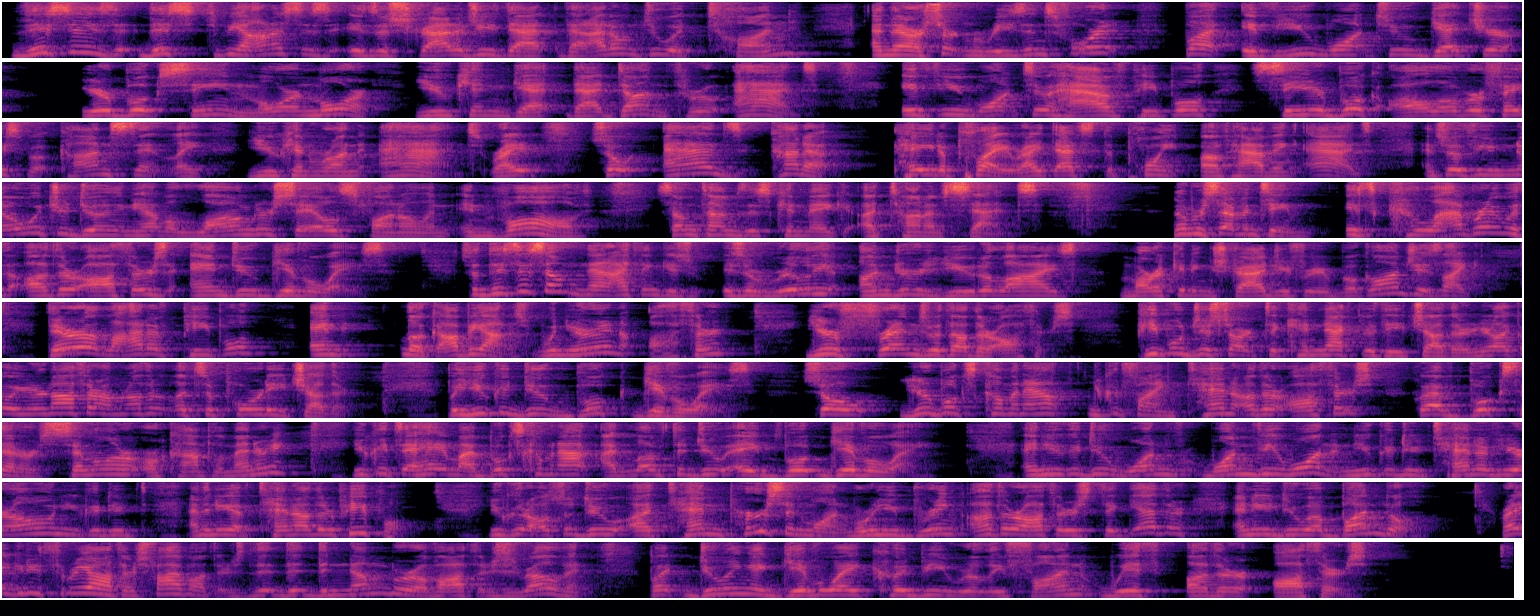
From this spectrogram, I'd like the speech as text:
This is this to be honest is is a strategy that that I don't do a ton and there are certain reasons for it, but if you want to get your your book seen more and more, you can get that done through ads. If you want to have people see your book all over Facebook constantly, you can run ads, right? So ads kind of pay to play, right? That's the point of having ads. And so if you know what you're doing and you have a longer sales funnel and involved, sometimes this can make a ton of sense. Number 17 is collaborate with other authors and do giveaways. So this is something that I think is, is a really underutilized marketing strategy for your book launch is like there are a lot of people and look, I'll be honest, when you're an author, you're friends with other authors. People just start to connect with each other and you're like, "Oh, you're an author, I'm an author, let's support each other." But you could do book giveaways. So your book's coming out. You could find 10 other authors who have books that are similar or complementary. You could say, hey, my book's coming out. I'd love to do a book giveaway. And you could do one, 1v1 and you could do 10 of your own. You could do, and then you have 10 other people. You could also do a 10 person one where you bring other authors together and you do a bundle right? You can do three authors, five authors. The, the, the, number of authors is relevant, but doing a giveaway could be really fun with other authors.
